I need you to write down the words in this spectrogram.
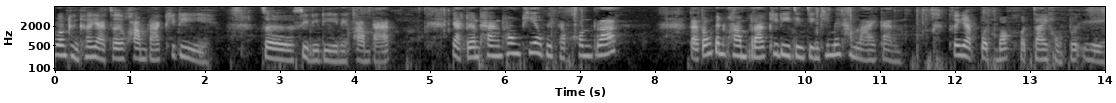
รวมถึงเธออยากเจอความรักที่ดี เจอสิ่งดีๆ ในความรัก อยากเดินทางท่องเที่ยวไปกับคนรัก แต่ต้องเป็นความรักที่ดีจริง ๆ ที่ไม่ทำลายกัน เธออยากปลดบล็อกหัวใจของตัวเอง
